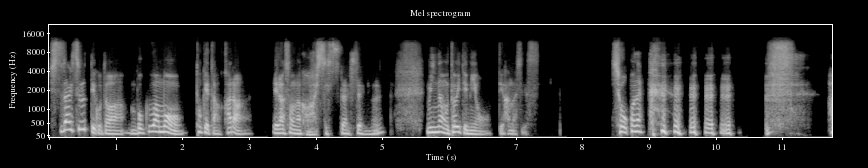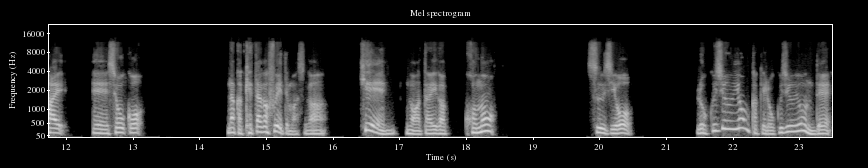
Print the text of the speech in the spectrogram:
出題するっていうことは、僕はもう解けたから偉そうな顔して出題してるのね。みんなも解いてみようっていう話です。証拠ね。はい。えー証拠。なんか桁が増えてますが、K の値がこの数字を 64×64 で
